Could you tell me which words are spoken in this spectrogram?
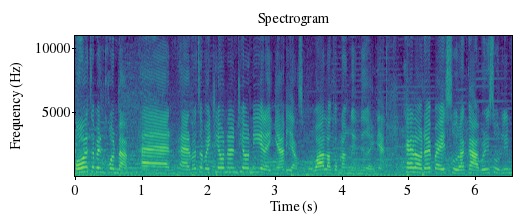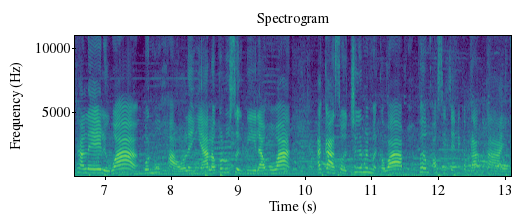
เพราะว่าจะเป็นคนแบบแพลนแพลนว่าจะไปเที่ยวนั่นเที่ยวนี่อะไรเงี้ยอย่างสมมติว่าเรากำลังเหนื่อยๆเนี่ยแค่เราได้ไปสูดอากาศบริสุทธิ์ริมทะเล หรือว่าบนภูเขาอะไรเงี้ยเราก็รู้สึกดีแล้วเพราะว่าอากาศสดชื่นมันเหมือนกับว่าเพิ่มออกซิเจนให้กับร่างกายอะไร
